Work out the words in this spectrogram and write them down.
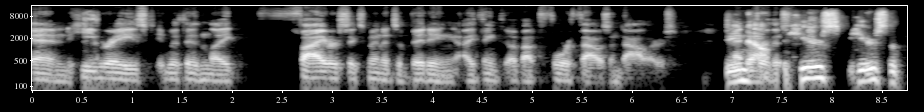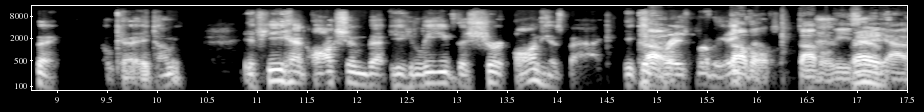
and he raised within like five or six minutes of bidding, I think about four thousand dollars. See now, here's here's the thing, okay, Tommy. If he had auctioned that he leave the shirt on his back, he could have oh, raised probably eight double, double easy. Right. Yeah,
